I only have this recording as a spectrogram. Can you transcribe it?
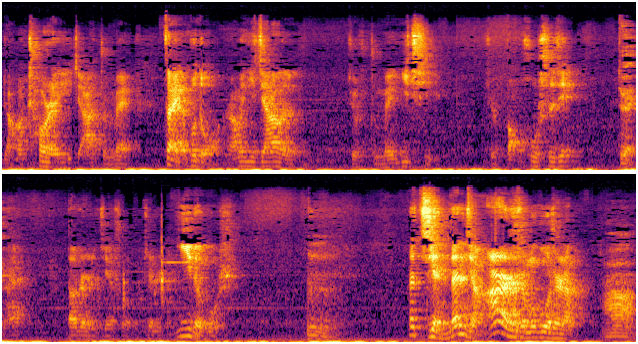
然后超人一家准备再也不躲，然后一家子就是准备一起去保护世界。对，哎，到这儿就结束了，这是一的故事。嗯那简单讲二是什么故事呢？啊，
